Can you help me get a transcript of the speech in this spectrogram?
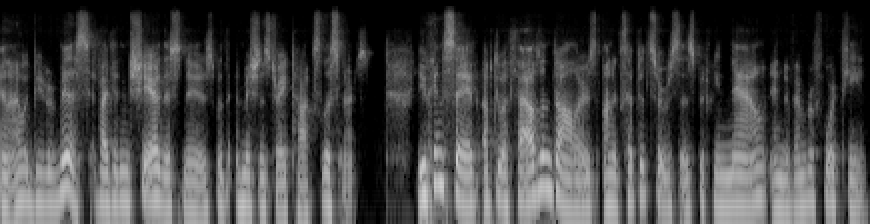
And I would be remiss if I didn't share this news with Admission Straight Talks listeners. You can save up to $1,000 on accepted services between now and November 14th.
